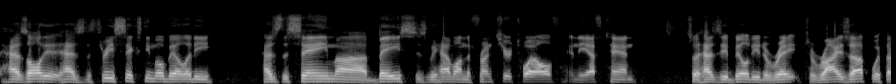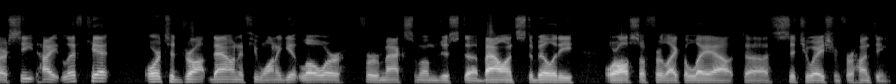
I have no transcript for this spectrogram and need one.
has all the, has the 360 mobility, has the same uh, base as we have on the Frontier 12 and the F10. So it has the ability to rate to rise up with our seat height lift kit or to drop down if you want to get lower for maximum just uh, balance stability or also for like a layout uh, situation for hunting.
